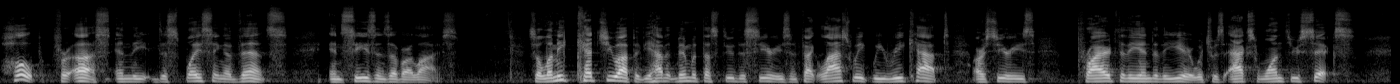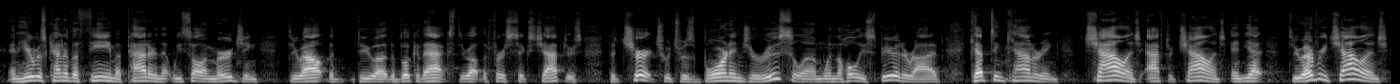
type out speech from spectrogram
hope for us in the displacing events and seasons of our lives. So let me catch you up if you haven't been with us through this series. In fact, last week we recapped our series prior to the end of the year, which was Acts 1 through 6. And here was kind of a theme, a pattern that we saw emerging throughout the, through, uh, the book of Acts, throughout the first six chapters. The church, which was born in Jerusalem when the Holy Spirit arrived, kept encountering challenge after challenge. And yet, through every challenge,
